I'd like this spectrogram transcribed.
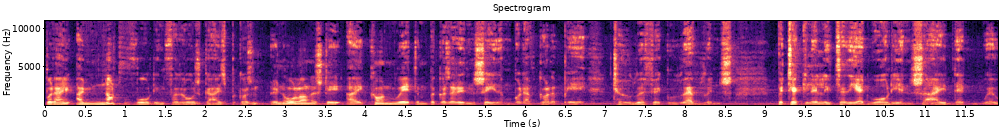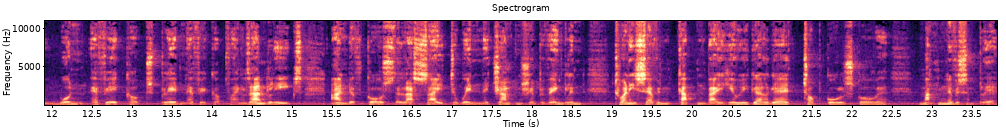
But I, I'm not voting for those guys because, in all honesty, I can't rate them because I didn't see them. But I've got to pay terrific reverence, particularly to the Edwardian side that won FA Cups, played in FA Cup finals and leagues, and of course the last side to win the Championship of England, 27, captained by Hughie Gallagher, top goal scorer, magnificent player.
